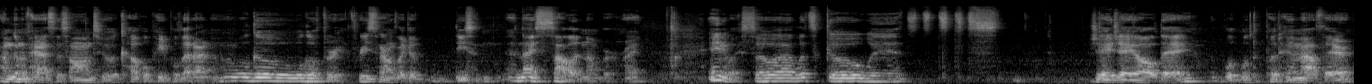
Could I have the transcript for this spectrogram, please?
I'm gonna pass this on to a couple people that I know. We'll go we'll go three. Three sounds like a decent, a nice solid number, right? Anyway, so uh, let's go with JJ Allday. We'll, we'll put him out there.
